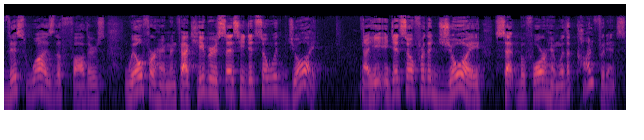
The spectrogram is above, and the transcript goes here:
this was the Father's will for him. In fact, Hebrews says he did so with joy. Now, he, he did so for the joy set before him, with a confidence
